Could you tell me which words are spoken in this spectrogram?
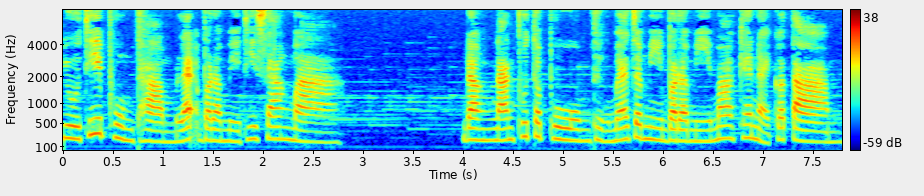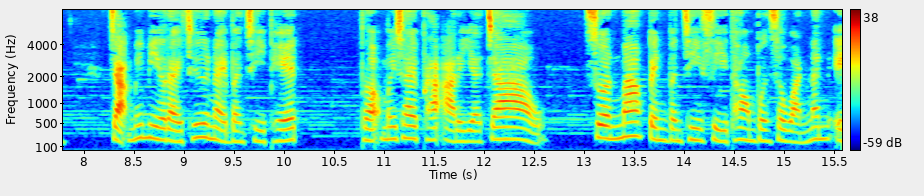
อยู่ที่ภูมิธรรมและบารมีที่สร้างมา ดังนั้นพุทธภูมิถึงแม้จะมีบารมีมากแค่ไหนก็ตาม จะไม่มีรายชื่อในบัญชีเพชร เพราะไม่ใช่พระอริยเจ้า ส่วนมากเป็นบัญชีสีทองบนสวรรค์นั่นเอ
